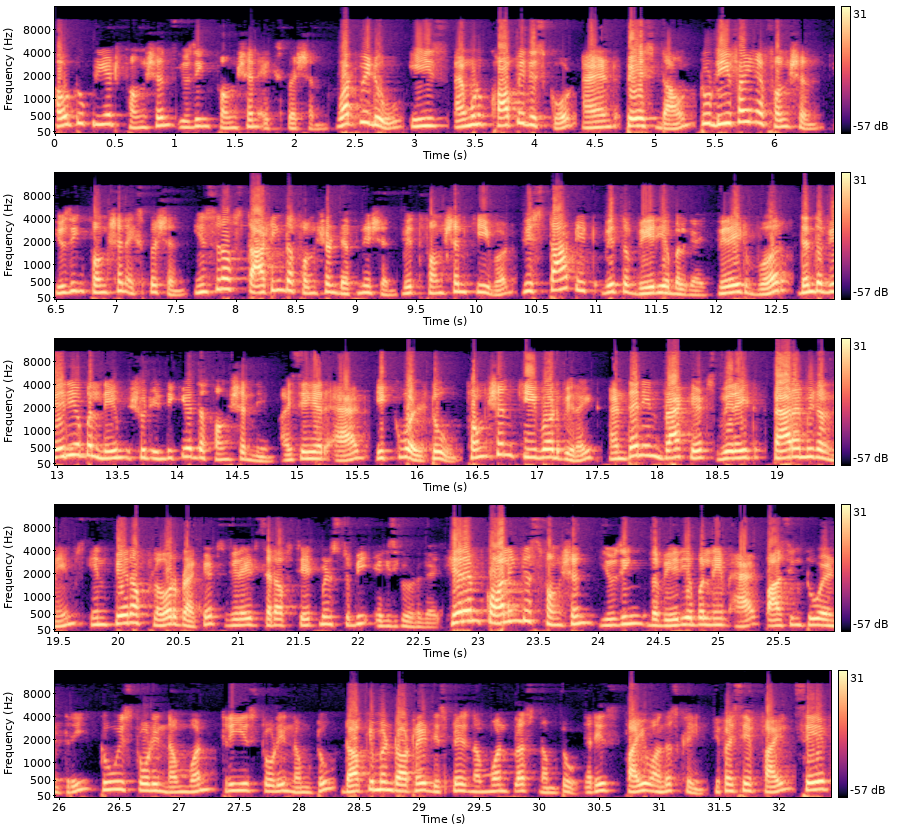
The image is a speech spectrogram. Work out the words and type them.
how to create functions using function expression. What we do is I'm going to copy this code and paste down. To define a function using function expression, instead of starting the function definition with function keyword, we start it with a variable guys. We write var, then the variable name should indicate the function name. I say here add equal to function keyword we write and then in brackets we write parameter names. In pair of flower brackets we write set of statements to be executed guys. Here I'm calling this function using the variable name add passing 2 and 3. 2 is stored in num1, 3 is stored in num2. Document.write displays num1 plus num2 that is 5 on the screen. If I say file, save,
